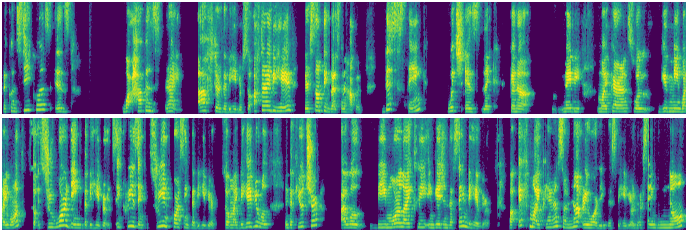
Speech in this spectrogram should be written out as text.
the consequence is what happens right after the behavior. So after I behave, there's something that's gonna happen. This thing, which is like gonna maybe my parents will give me what I want. So it's rewarding the behavior, it's increasing, it's reinforcing the behavior. So my behavior will in the future, I will be more likely engage in the same behavior. But if my parents are not rewarding this behavior, they're saying no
